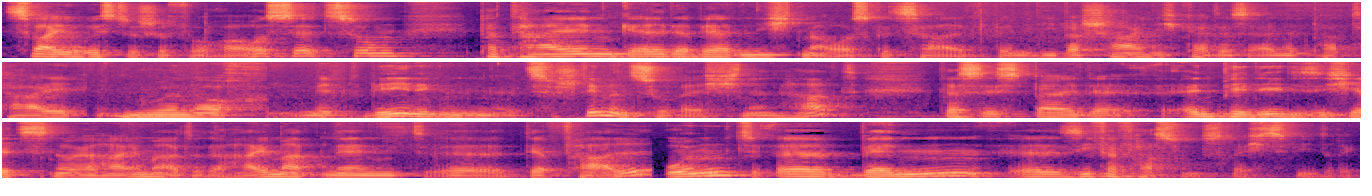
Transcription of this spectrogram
zwei juristische Voraussetzungen. Parteiengelder werden nicht mehr ausgezahlt, wenn die Wahrscheinlichkeit, dass eine Partei nur noch mit wenigen Stimmen zu rechnen hat Das ist bei der NPD, die sich jetzt Neue Heimat oder Heimat nennt, äh, der Fall. Und äh, wenn äh, sie verfassungsrechtswidrig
